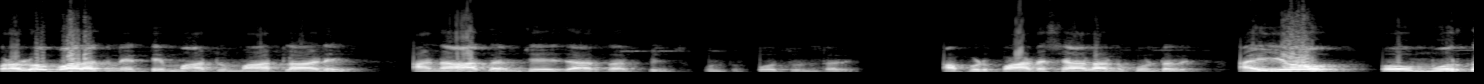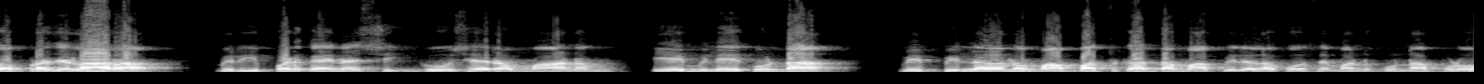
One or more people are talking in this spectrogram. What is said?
ప్రలోభాలకు నెట్టే మాటలు మాట్లాడి అనాథం చేజారు తప్పించుకుంటూ పోతుంటుంది. అప్పుడు పాఠశాల అనుకుంటుంది. అయ్యో ఓ మూర్ఖ ప్రజలారా మీరు ఇప్పటికైనా సిగ్గు శరం మానం ఏమి లేకుండా మీ పిల్లలను మా బతుకంతా మా పిల్లల కోసం అనుకున్నప్పుడు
